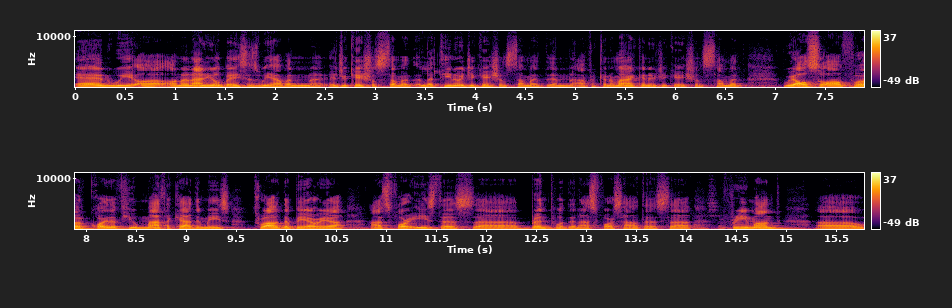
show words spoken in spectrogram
and we on an annual basis we have an educational summit, a Latino education summit, and African American education summit. We also offer quite a few math academies throughout the Bay Area, as far east as Brentwood and as far south as Fremont. Uh,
